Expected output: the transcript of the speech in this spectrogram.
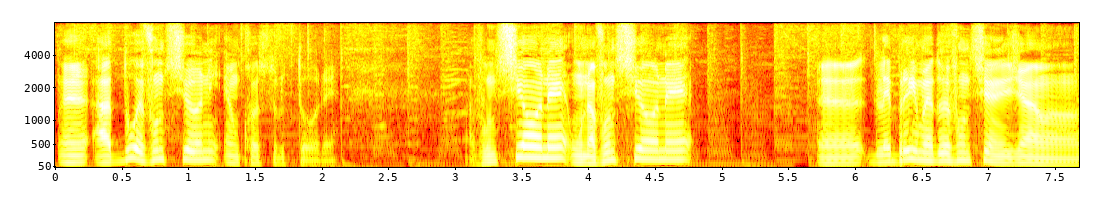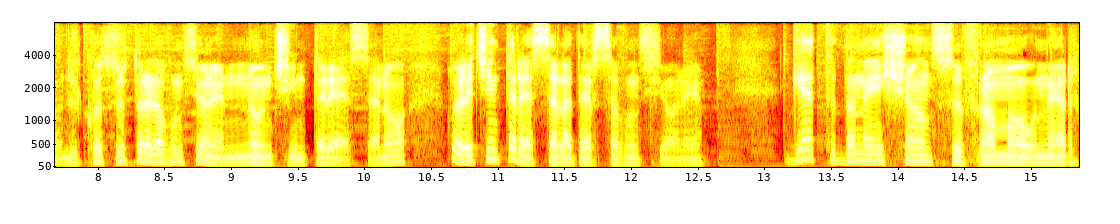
eh, ha due funzioni e un costruttore. La funzione, una funzione Uh, le prime due funzioni, diciamo, il costruttore e la funzione non ci interessano. Quello che ci interessa è la terza funzione. Get donations from owner.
